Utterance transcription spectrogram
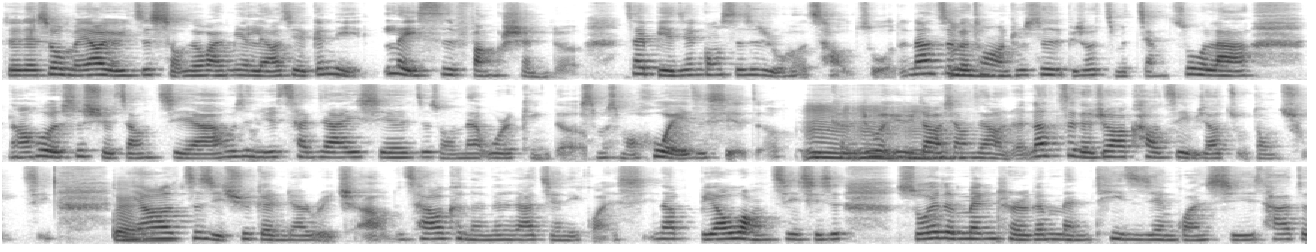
对对，所以我们要有一只手在外面了解跟你类似 function 的，在别间公司是如何操作的。那这个通常就是比如说怎么讲座啦，嗯、然后或者是学长姐啊，或者你去参加一些这种 networking 的什么什么会这些的，可能就会遇到像这样的人。嗯、那这个就要靠自己比较主动出击，对你要自己去。去跟人家 reach out，你才有可能跟人家建立关系。那不要忘记，其实所谓的 mentor 跟 mentee 之间关系，它的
